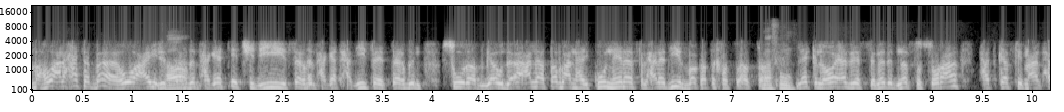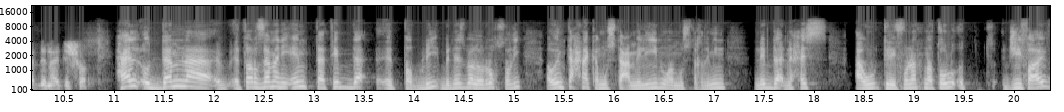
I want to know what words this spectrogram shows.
ما هو على حسب بقى هو عايز يستخدم حاجات HD يستخدم حاجات حديثة يستخدم صورة بجودة أعلى طبعا هيكون هنا في الحالة دي الباقة تخلص اسرع مفهوم. لكن لو هو عايز يستمر بنفس السرعة هتكفي معاه لحد نهاية الشهر. هل قدامنا إطار زمني إمتى تبدأ التطبيق بالنسبة للرخصة دي؟ أو إمتى إحنا كمستعملين والمستخدمين نبدأ نحس أو تليفوناتنا تلقط جي 5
